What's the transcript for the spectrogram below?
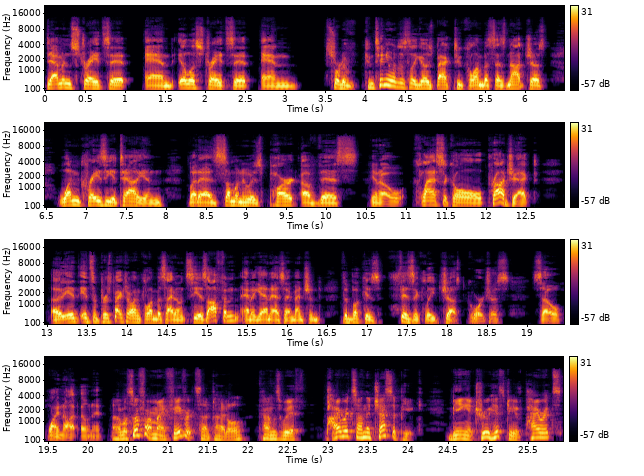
demonstrates it and illustrates it and sort of continuously goes back to Columbus as not just one crazy Italian, but as someone who is part of this, you know, classical project uh, it, it's a perspective on Columbus I don't see as often. And again, as I mentioned, the book is physically just gorgeous. So why not own it? Uh, well, so far, my favorite subtitle comes with Pirates on the Chesapeake, being a true history of pirates,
